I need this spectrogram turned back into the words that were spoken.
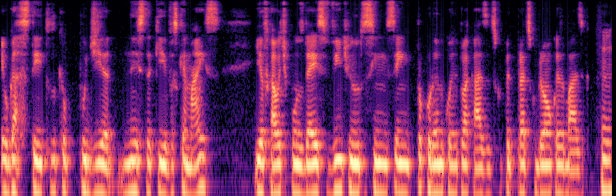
eu gastei tudo que eu podia nesse daqui, você quer mais? E eu ficava tipo uns 10, 20 minutos assim, sem procurando correndo pela casa para descobrir uma coisa básica. Hum.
